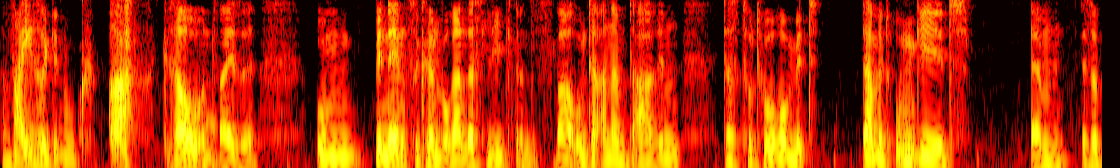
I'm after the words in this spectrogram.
weise genug, ah, grau und weise, um benennen zu können, woran das liegt. Und es war unter anderem darin, dass Totoro mit damit umgeht, ähm, also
